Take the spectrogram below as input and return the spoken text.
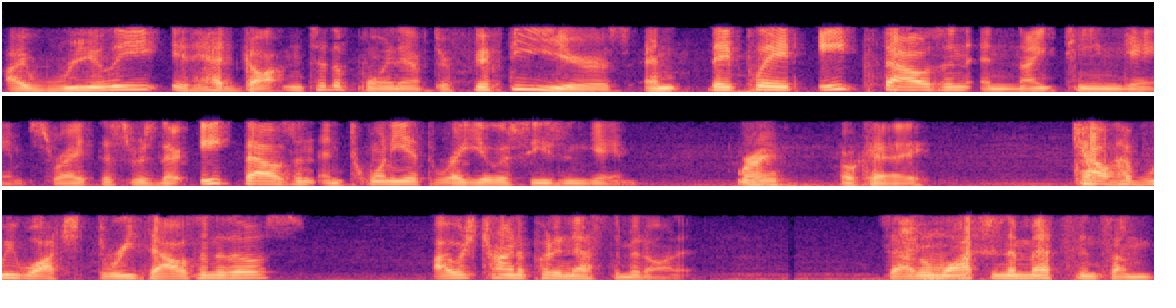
I really it had gotten to the point after 50 years, and they played 8,019 games. Right, this was their 8,020th regular season game. Right. Okay, Cal, have we watched 3,000 of those? I was trying to put an estimate on it. So I've been watching the Mets since I'm,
